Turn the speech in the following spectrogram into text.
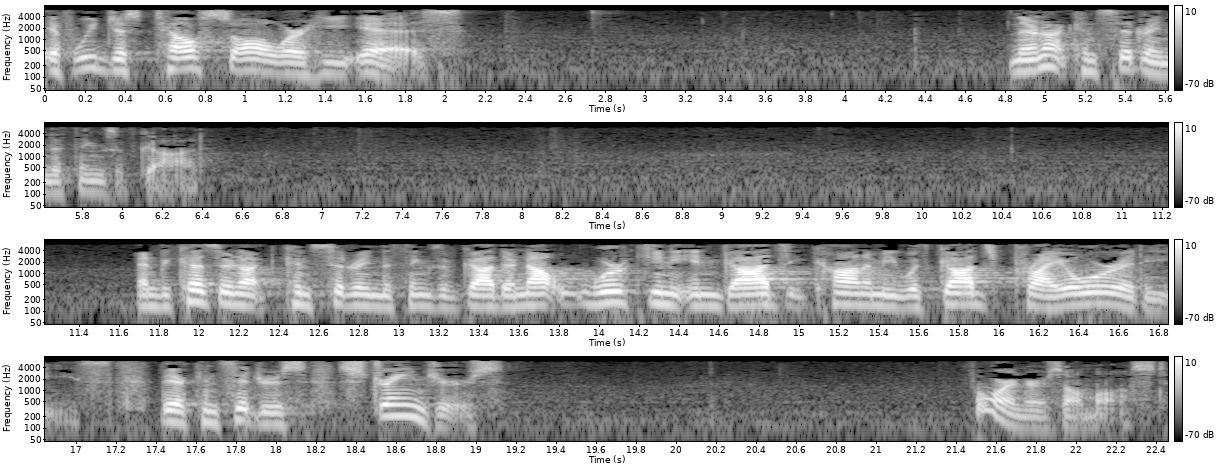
if we just tell Saul where he is. They're not considering the things of God. And because they're not considering the things of God, they're not working in God's economy with God's priorities. They're considered strangers, foreigners almost.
